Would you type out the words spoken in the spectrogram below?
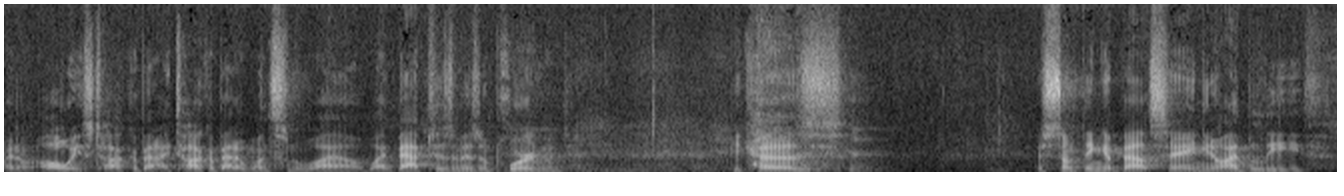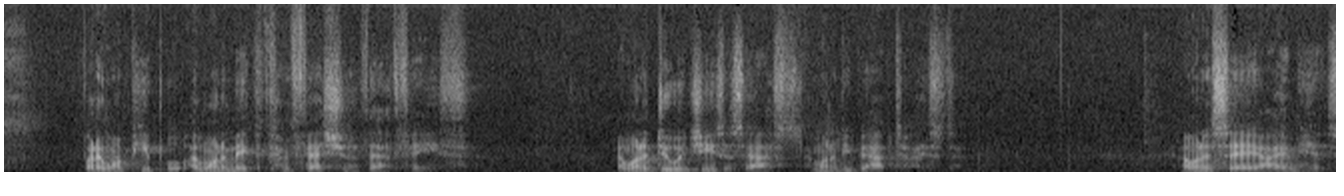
I don't always talk about it, I talk about it once in a while. Why baptism is important. Because there's something about saying, you know, I believe, but I want people, I want to make a confession of that faith. I want to do what Jesus asked. I want to be baptized. I want to say I am His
